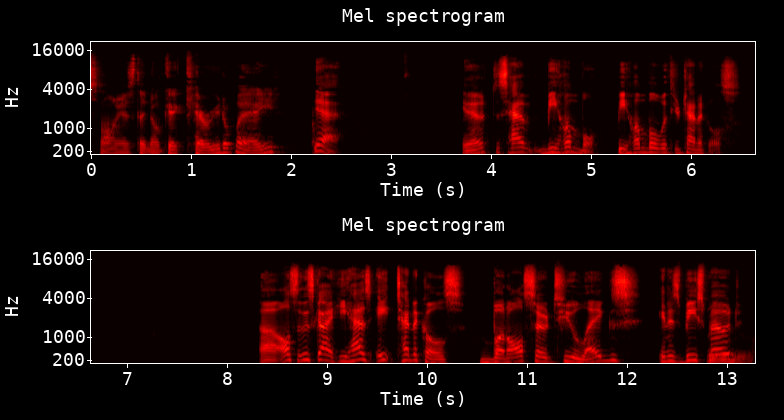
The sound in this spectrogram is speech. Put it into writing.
As long as they don't get carried away. Yeah. You know, just have be humble. Be humble with your tentacles. Uh, also, this guy he has eight tentacles, but also two legs in his beast mode, Ooh.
